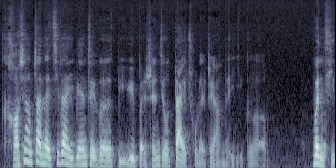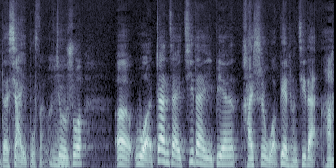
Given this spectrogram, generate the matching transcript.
好像站在鸡蛋一边这个比喻本身就带出来这样的一个问题的下一部分了，就是说，呃，我站在鸡蛋一边，还是我变成鸡蛋哈？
